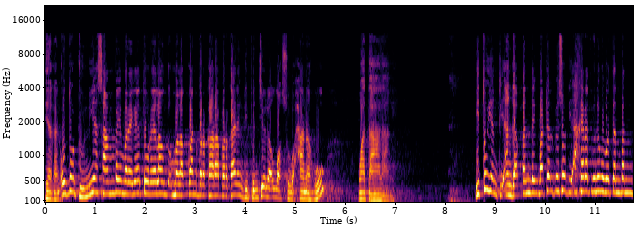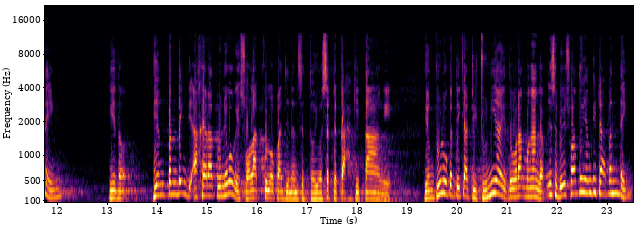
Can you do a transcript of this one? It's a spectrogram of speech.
Ya kan, untuk dunia sampai mereka itu rela untuk melakukan perkara-perkara yang dibenci oleh Allah Subhanahu wa taala. Itu yang dianggap penting padahal besok di akhirat pun buatan penting. Gitu. Yang penting di akhirat pun nggih salat kula panjenengan sedaya sedekah kita nggih. Yang dulu ketika di dunia itu orang menganggapnya sebagai sesuatu yang tidak penting.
